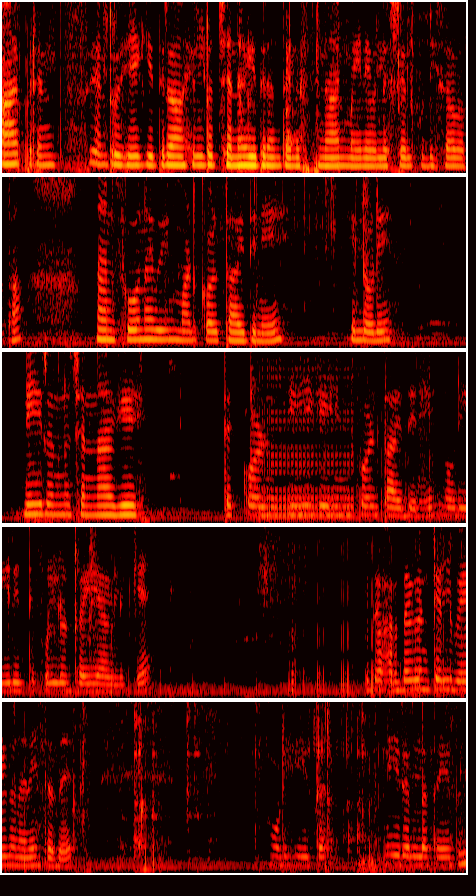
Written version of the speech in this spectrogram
ಹಾಯ್ ಫ್ರೆಂಡ್ಸ್ ಎಲ್ಲರೂ ಹೇಗಿದ್ದೀರಾ? ಎಲ್ಲರೂ ಚೆನ್ನಾಗಿದ್ದೀರಾ ಅಂತ ಅನಿಸ್ತೀನಿ ನಾನು ಮೈ ನೇವೆಲ್ಲ ಸ್ಟೈಲ್ ಫುಡ್ಡಿಗೆ ಆಗುತ್ತಾ ನಾನು ಸೋನಾ ವೀಣ್ ಮಾಡ್ಕೊಳ್ತಾ ಇದ್ದೀನಿ. ಇಲ್ಲಿ ನೋಡಿ, ನೀರನ್ನು ಚೆನ್ನಾಗಿ ತೆಕ್ಕೊಳ್ಳಿ ಹೀಗೆ ಹಿಂಡ್ಕೊಳ್ತಾ ಇದ್ದೀನಿ. ನೋಡಿ, ಈ ರೀತಿ ಫುಲ್ಲು ಡ್ರೈ ಆಗಲಿಕ್ಕೆ. ಇದು ಅರ್ಧ ಗಂಟೆಯಲ್ಲಿ ಬೇಗ ನೆನೀತದೆ. ನೋಡಿ, ಈ ಥರ ನೀರೆಲ್ಲ ತೆಗೆದು.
